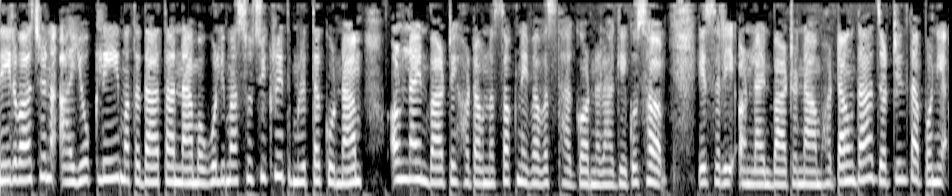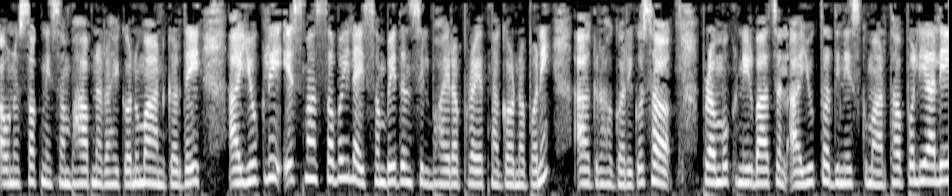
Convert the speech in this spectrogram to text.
निर्वाचन आयोगले मतदाता नामावलीमा सूचीकृत मृतकको नाम अनलाइनबाटै हटाउन सक्ने व्यवस्था गर्न लागेको छ। यसरी अनलाइनबाट नाम हटाउँदा जटिलता पनि आउन सक्ने सम्भावना रहेको अनुमान गर्दै आयोगले यसमा सबैलाई संवेदनशील भएर प्रयत्न गर्न पनि आग्रह गरेको छ। प्रमुख निर्वाचन आयुक्त दिनेश कुमार थपलियाले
